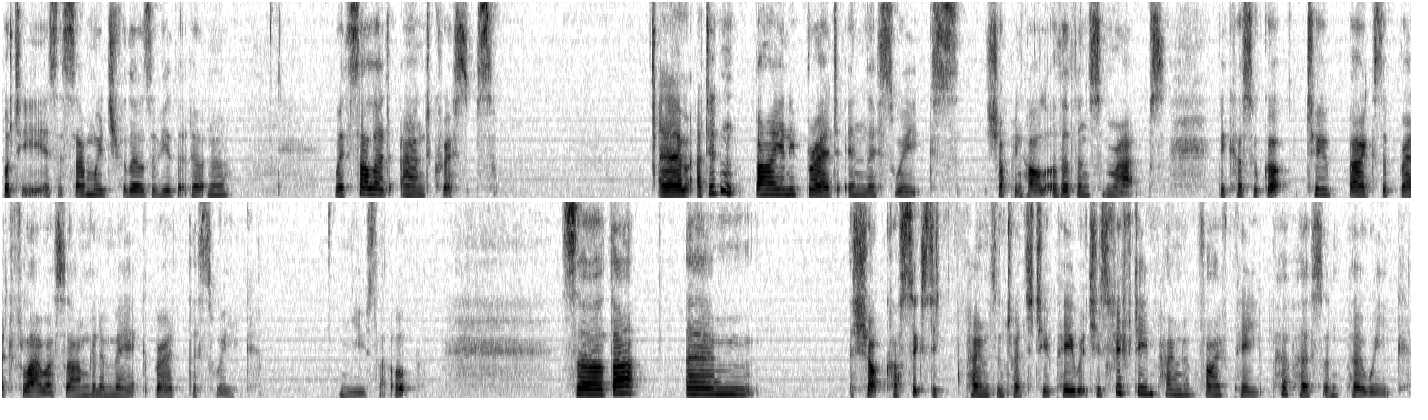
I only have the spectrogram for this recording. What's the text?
Butty is a sandwich for those of you that don't know with salad and crisps. Um, I didn't buy any bread in this week's shopping haul other than some wraps because we've got two bags of bread flour so I'm going to make bread this week and use that up. So that um, shop cost £60 and 22p which is £15 and 5p per person per week.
